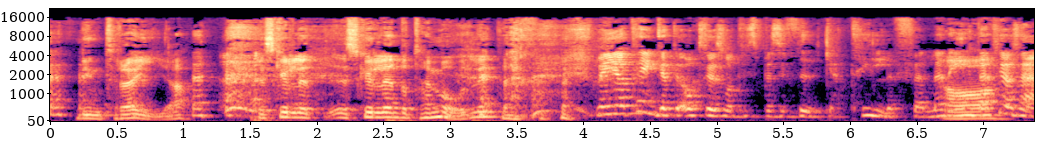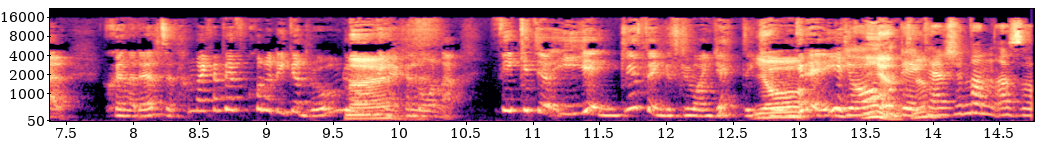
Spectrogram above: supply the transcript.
din tröja? Det skulle, det skulle ändå ta emot lite. Men jag tänker att det också är så till specifika tillfällen. Ja. Inte att jag så här generellt sett, Hanna kan inte jag få kolla din garderob om du jag kan låna? Vilket jag egentligen tänker skulle vara en jättekul Ja. grej. Ja, och det Egentligen. kanske man, alltså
